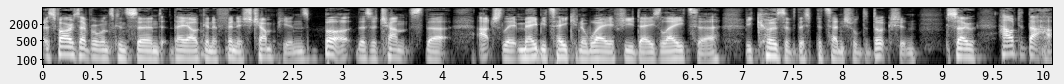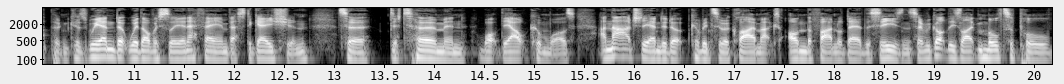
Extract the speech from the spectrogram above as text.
As far as everyone's concerned, they are going to finish champions, but there's a chance that actually it may be taken away a few days later because of this potential deduction. So, how did that happen? Because we end up with obviously an FA investigation to determine what the outcome was. And that actually ended up coming to a climax on the final day of the season. So we've got these like multiple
